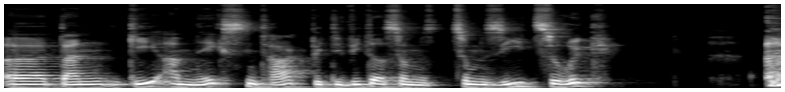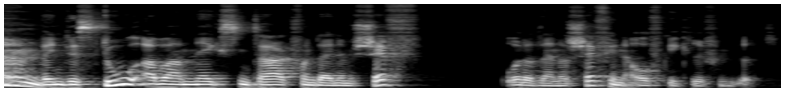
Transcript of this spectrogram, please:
äh, dann geh am nächsten Tag bitte wieder zum, zum Sie zurück. Wenn das Du aber am nächsten Tag von deinem Chef oder deiner Chefin aufgegriffen wird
